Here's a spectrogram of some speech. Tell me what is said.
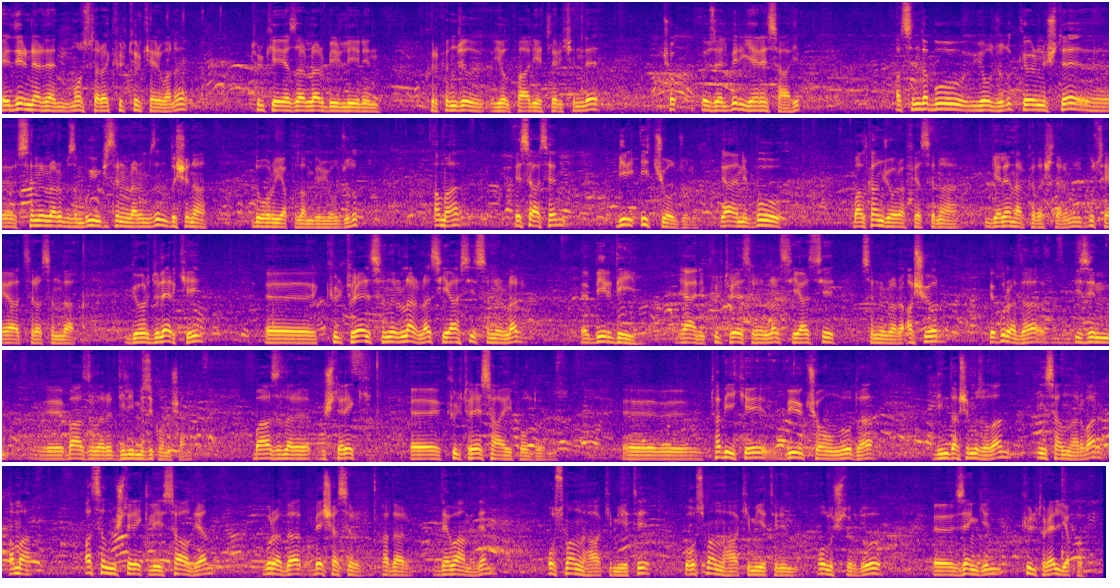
Edirne'den Mostar'a Kültür Kervanı Türkiye Yazarlar Birliği'nin 40. yıl faaliyetler içinde çok özel bir yere sahip. Aslında bu yolculuk görünüşte e, sınırlarımızın, bugünkü sınırlarımızın dışına doğru yapılan bir yolculuk. Ama esasen bir iç yolculuk. Yani bu Balkan coğrafyasına gelen arkadaşlarımız bu seyahat sırasında gördüler ki e, kültürel sınırlarla siyasi sınırlar e, bir değil. Yani kültürel sınırlar siyasi sınırları aşıyor ve burada bizim e, bazıları dilimizi konuşan, bazıları müşterek e, kültüre sahip olduğumuz, e, tabii ki büyük çoğunluğu da dindaşımız olan insanlar var ama asıl müşterekliği sağlayan burada beş asır kadar devam eden Osmanlı hakimiyeti ve Osmanlı hakimiyetinin oluşturduğu e, zengin kültürel yapı.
